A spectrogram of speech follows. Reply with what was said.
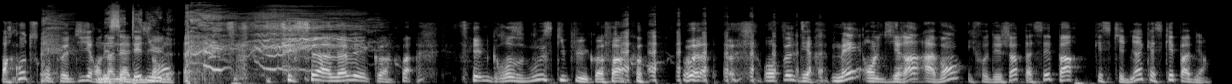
Par contre, ce qu'on peut dire en Mais analysant, nul. c'est que c'est un quoi. C'est une grosse bouse qui pue, quoi. Enfin, voilà, on peut le dire. Mais on le dira avant, il faut déjà passer par qu'est-ce qui est bien, qu'est-ce qui est pas bien.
